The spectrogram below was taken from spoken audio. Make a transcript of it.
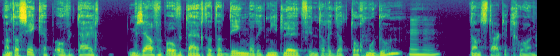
want als ik heb overtuigd, mezelf heb overtuigd dat dat ding wat ik niet leuk vind, dat ik dat toch moet doen, Mhm. dan start ik gewoon.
